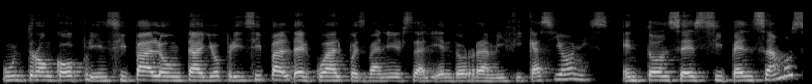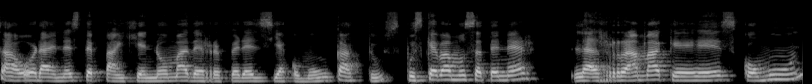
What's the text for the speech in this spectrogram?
un tronco principal o un tallo principal del cual pues van a ir saliendo ramificaciones. Entonces, si pensamos ahora en este pangenoma de referencia como un cactus, pues ¿qué vamos a tener? La rama que es común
